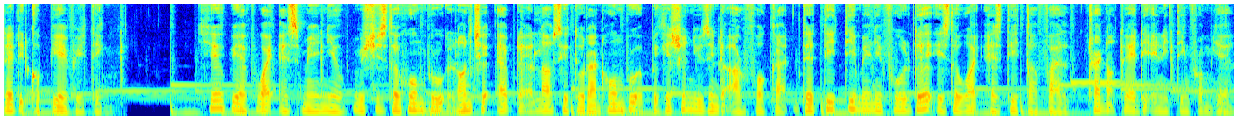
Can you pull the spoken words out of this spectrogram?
Let it copy everything. Here we have YS menu, which is the homebrew launcher app that allows you to run homebrew application using the R4 card. The TT menu folder is the YS data file. Try not to edit anything from here.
